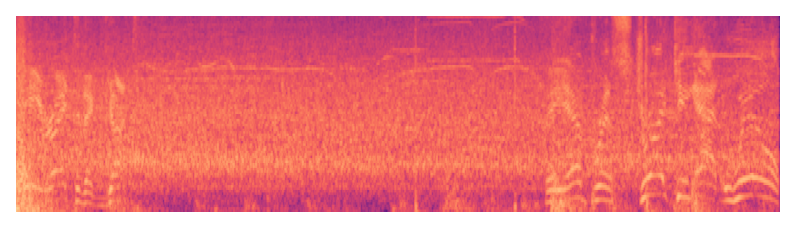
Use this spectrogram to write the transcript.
Knee right to the gut. The Empress striking at will.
